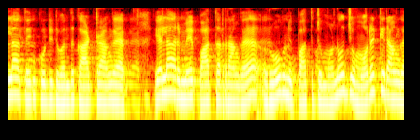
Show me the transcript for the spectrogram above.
எல்லாத்தையும் கூட்டிகிட்டு வந்து காட்டுறாங்க. எல்லாருமே பார்த்துடுறாங்க ரோகிணி பார்த்துட்டு மனோஜை முறைக்கிறாங்க.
